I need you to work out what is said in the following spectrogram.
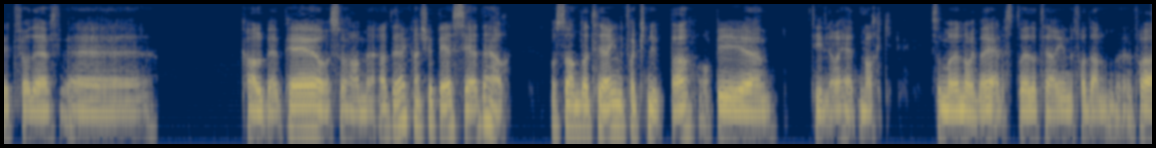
litt før det eh, Karl BP. Og så har vi ja, Det er kanskje BC, det her. Og så har vi dateringene fra Knubba oppe i uh, tidligere Hedmark, som er noen av de eldste dateringene fra, fra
